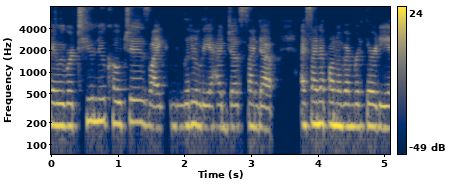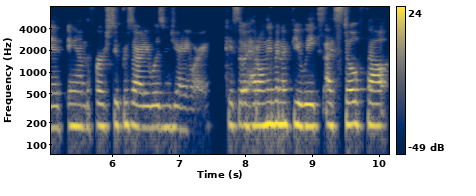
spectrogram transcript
Okay, we were two new coaches. Like, literally, I had just signed up I signed up on November 30th, and the first Super Saturday was in January. Okay, so it had only been a few weeks. I still felt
